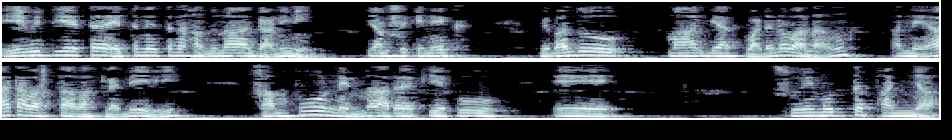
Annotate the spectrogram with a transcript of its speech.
ඒ විදිහට එතන එතන හඳුනා ගනිමින් යම්ස කෙනෙක් මෙබඳු මාර්ගයක් වඩනවා නම් අන්න එයාට අවස්ථාවක් ලැබෙවි සම්පූර්ණයෙන්ම අර කියපු ඒ සුවිමුත්ත පඤ්ඤා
